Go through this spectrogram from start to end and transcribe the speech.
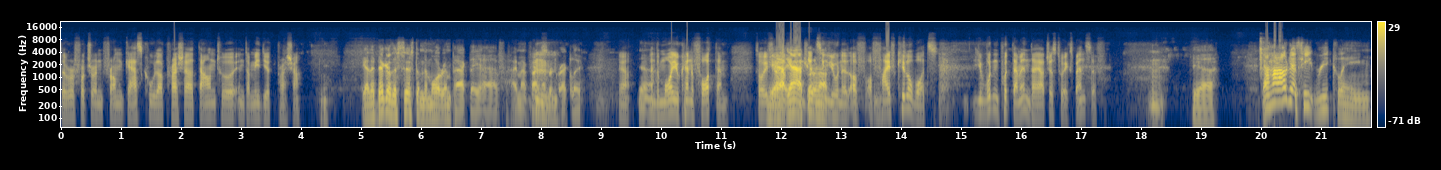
the refrigerant from gas cooler pressure down to intermediate pressure Yeah, the bigger the system, the more impact they have. I remember, if I remember Mm. correctly. Yeah. Yeah. and the more you can afford them. So if you have yeah, a condensing unit of, of five kilowatts, you wouldn't put them in. They are just too expensive. Yeah. Now, how does heat reclaim,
